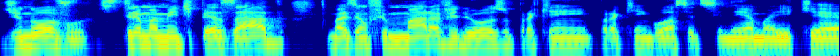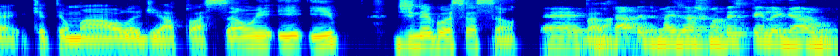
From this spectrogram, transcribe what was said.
de novo, extremamente pesado, mas é um filme maravilhoso para quem, quem gosta de cinema e quer, quer ter uma aula de atuação e, e, e de negociação. É, tá, Pedro, mas eu acho que uma coisa que tem legal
